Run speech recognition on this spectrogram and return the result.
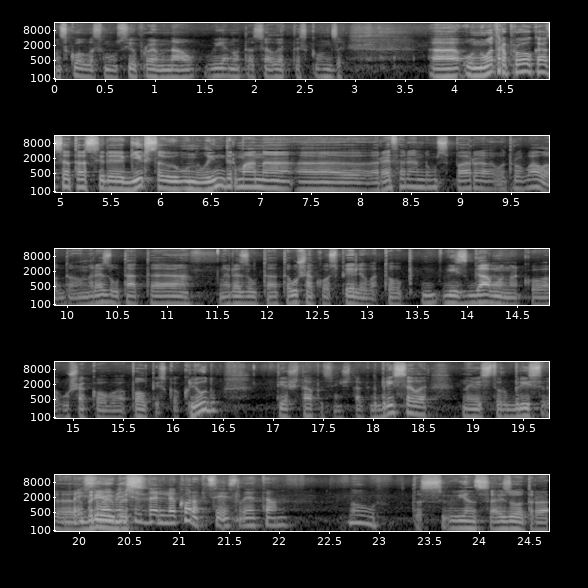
Un skolas mums joprojām nav vienotas Elītes kundze. Uh, un otra provokācija tas ir Girsa un Lindermana uh, referendums par otro valodu. Un rezultātā, rezultātā Ušakovs pieļāva to visgalvenāko Ušakova politisko kļūdu. Tieši tāpēc viņš tagad ir Briselē, nevis tur Bris, uh, Briselē brīvības. Viņš ir dēļ korupcijas lietām. Nu, tas viens aiz otrā.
